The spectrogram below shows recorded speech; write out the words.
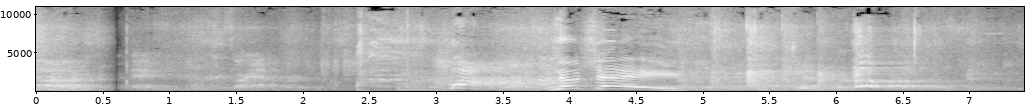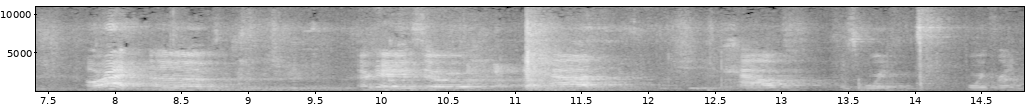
Uh, Okay, sorry, I had to burp. No shade. All right. Um, okay, so I had this boy boyfriend.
